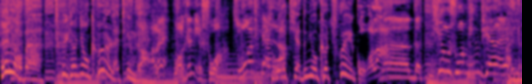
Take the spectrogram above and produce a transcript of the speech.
哎，老板，吹点牛壳来听呗。好嘞，我跟你说，昨天昨天的牛壳脆过了。呃，听说明天哎。哎呀，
